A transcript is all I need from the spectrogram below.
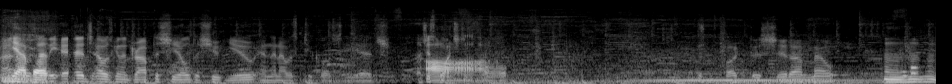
I Yeah, was on the edge. I was gonna drop the shield to shoot you, and then I was too close to the edge. I just watched him Aw. fall fuck this shit, I'm out. Mm-hmm.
